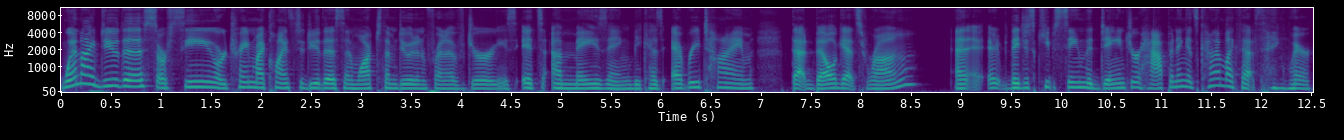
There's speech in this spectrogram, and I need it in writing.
When I do this or see or train my clients to do this and watch them do it in front of juries, it's amazing because every time that bell gets rung, and it, they just keep seeing the danger happening. It's kind of like that thing where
